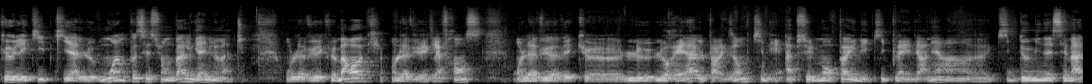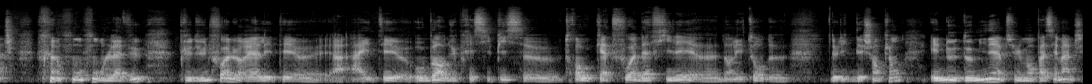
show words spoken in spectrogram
que l'équipe qui a le moins de possession de balle gagne le match. On l'a vu avec le Maroc, on l'a vu avec la France, on l'a vu avec euh, le, Real par exemple, qui n'est absolument pas une équipe l'année dernière hein, euh, qui dominait ses matchs. on, l'a vu plus d'une fois, le Real était, a, été au bord du précipice trois ou quatre fois d'affilée dans les tours de, de Ligue des Champions et ne dominait absolument pas ses matchs.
